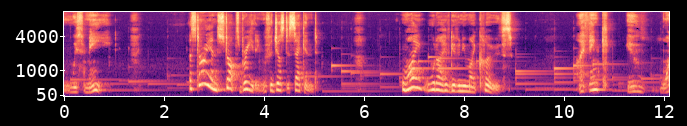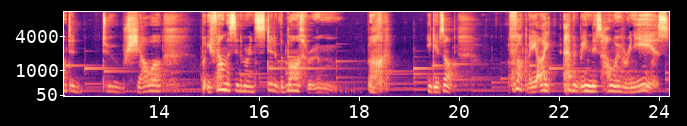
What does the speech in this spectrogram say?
with me. Astarion stops breathing for just a second. Why would I have given you my clothes? I think you wanted to shower, but you found the cinema instead of the bathroom. Ugh. He gives up. Fuck me, I haven't been this hungover in years.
